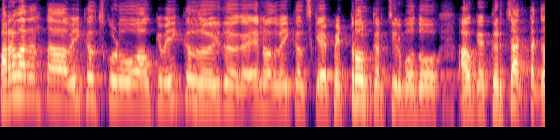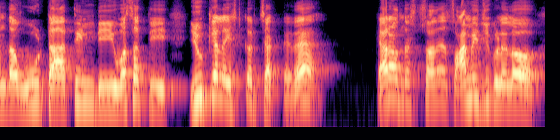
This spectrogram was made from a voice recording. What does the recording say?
ಪರವಾದಂಥ ವೆಹಿಕಲ್ಸ್ಗಳು ಅವಕ್ಕೆ ವೆಹಿಕಲ್ ಇದು ಏನೋ ವೆಹಿಕಲ್ಸ್ಗೆ ಪೆಟ್ರೋಲ್ ಖರ್ಚಿರ್ಬೋದು ಅವಕ್ಕೆ ಖರ್ಚಾಗ್ತಕ್ಕಂಥ ಊಟ, ತಿಂಡಿ, ವಸತಿ ಇವಕ್ಕೆಲ್ಲ ಎಷ್ಟು ಖರ್ಚಾಗ್ತಾ ಇದೆ? ಯಾರೋ ಒಂದಷ್ಟು ಸ್ವಾಮಿ- ಸ್ವಾಮೀಜಿಗಳೆಲ್ಲೋ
